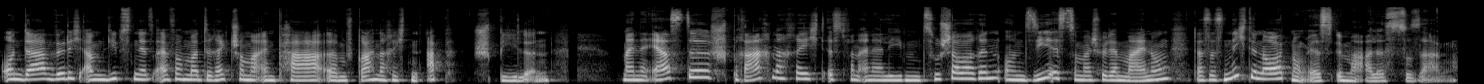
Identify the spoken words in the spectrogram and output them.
Und da würde ich am liebsten jetzt einfach mal direkt schon mal ein paar ähm, Sprachnachrichten abspielen. Meine erste Sprachnachricht ist von einer lieben Zuschauerin und sie ist zum Beispiel der Meinung, dass es nicht in Ordnung ist, immer alles zu sagen.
